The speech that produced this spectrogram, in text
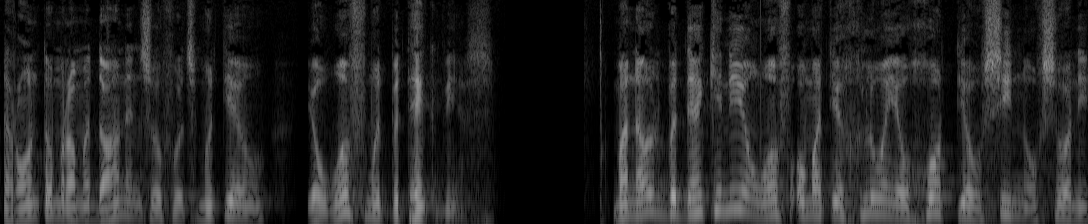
rondom Ramadan en so voorts moet jy jou, jou hoof moet bedek wees. Maar nou bedek jy nie jou hoof omdat jy glo jou God jou sien of so nie.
